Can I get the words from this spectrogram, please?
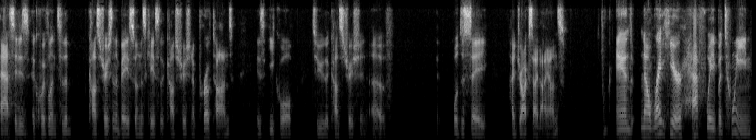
acid is equivalent to the concentration of the base. So in this case, the concentration of protons is equal to the concentration of, we'll just say, hydroxide ions. And now right here, halfway between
